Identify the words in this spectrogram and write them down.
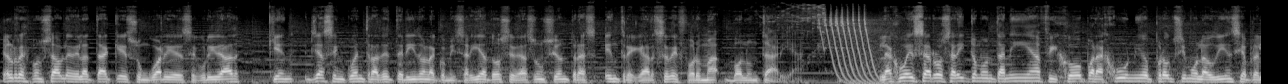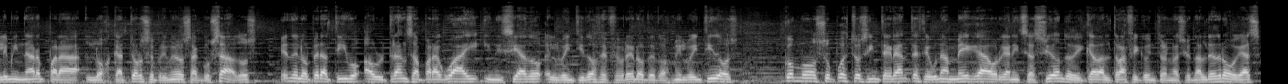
El responsable del ataque es un guardia de seguridad, quien ya se encuentra detenido en la comisaría 12 de Asunción tras entregarse de forma voluntaria. La jueza Rosarito Montanía fijó para junio próximo la audiencia preliminar para los 14 primeros acusados en el operativo a Ultranza Paraguay, iniciado el 22 de febrero de 2022, como supuestos integrantes de una mega organización dedicada al tráfico internacional de drogas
